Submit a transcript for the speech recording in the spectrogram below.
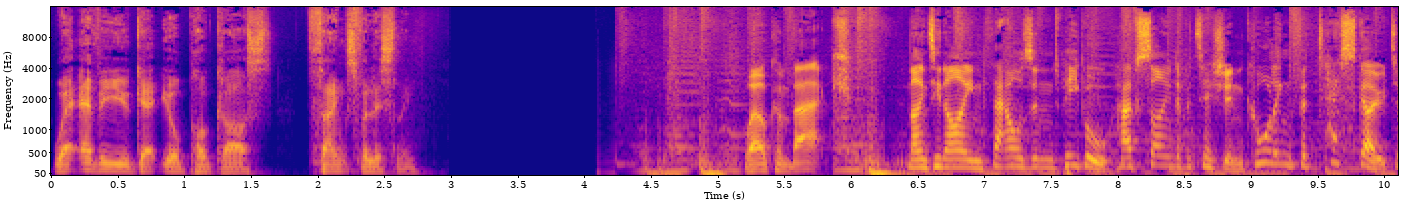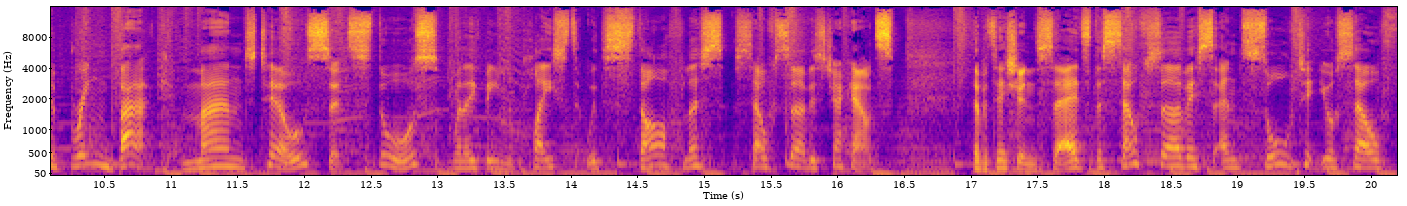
wherever you get your podcasts. Thanks for listening. Welcome back. 99,000 people have signed a petition calling for Tesco to bring back manned tills at stores where they've been replaced with staffless self service checkouts. The petition said the self service and sort it yourself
